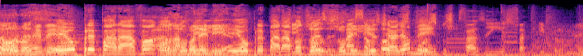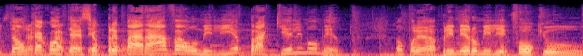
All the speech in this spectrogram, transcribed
Eu, no, eu preparava Ou as homilias, eu preparava as, homilias diariamente. que fazem isso aqui, pelo menos. Então, né, o que acontece? Eu a preparava a homilia para aquele momento. Então, por exemplo, a primeira homilia que foi o que o.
